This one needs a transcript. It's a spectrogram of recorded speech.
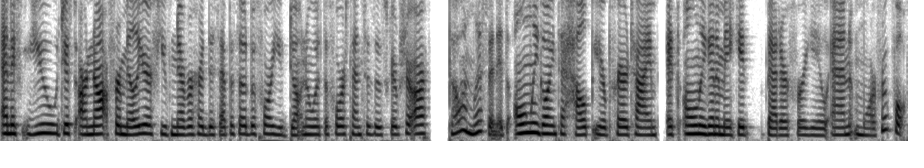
And if you just are not familiar, if you've never heard this episode before, you don't know what the four senses of Scripture are, go and listen. It's only going to help your prayer time, it's only going to make it better for you and more fruitful.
